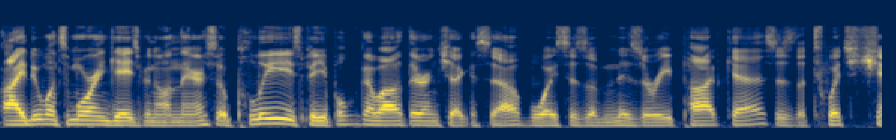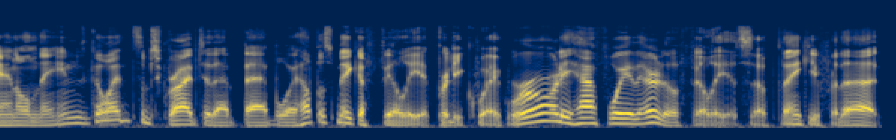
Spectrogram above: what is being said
I do want some more engagement on there. So please, people, go out there and check us out. Voices of Misery Podcast is the Twitch channel name. Go ahead and subscribe to that bad boy. Help us make affiliate pretty quick. We're already halfway there to affiliate, so thank you for that.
